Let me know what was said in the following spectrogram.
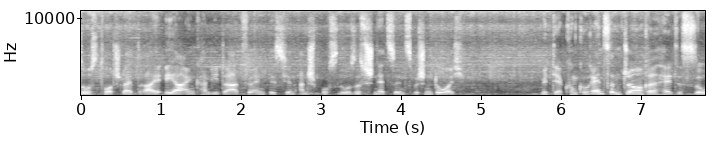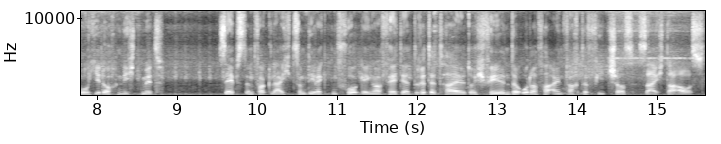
So ist Torchlight 3 eher ein Kandidat für ein bisschen anspruchsloses Schnetzeln zwischendurch. Mit der Konkurrenz im Genre hält es so jedoch nicht mit. Selbst im Vergleich zum direkten Vorgänger fällt der dritte Teil durch fehlende oder vereinfachte Features seichter aus.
